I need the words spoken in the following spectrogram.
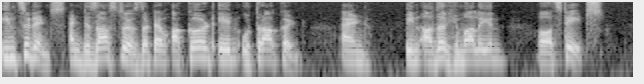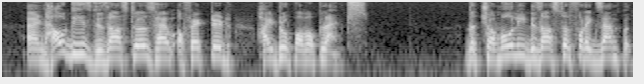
incidents and disasters that have occurred in Uttarakhand and in other Himalayan uh, states and how these disasters have affected hydropower plants. the Chamoli disaster, for example,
